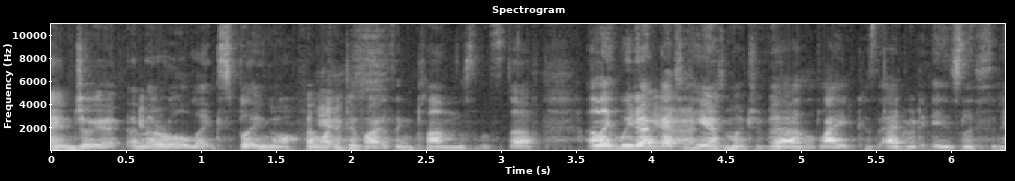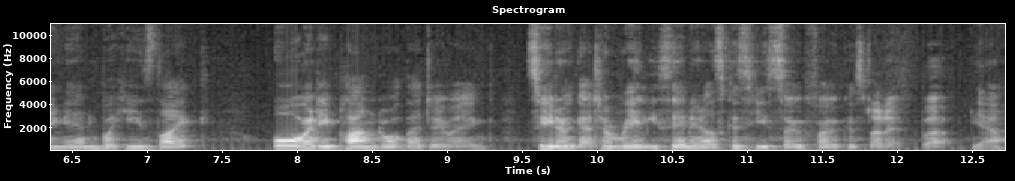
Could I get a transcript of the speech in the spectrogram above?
I enjoy it, and they're all like splitting off and like Yes. devising plans and stuff. And like we don't get to Yeah. hear as much of it as like because Edward is listening in, but he's like already planned what they're doing. So you don't get to really see anything else because he's so focused on it. But yeah,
